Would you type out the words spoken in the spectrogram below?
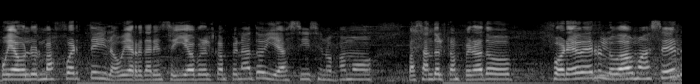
voy a volver más fuerte y la voy a retar enseguida por el campeonato y así si nos vamos pasando el campeonato forever, lo vamos a hacer.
